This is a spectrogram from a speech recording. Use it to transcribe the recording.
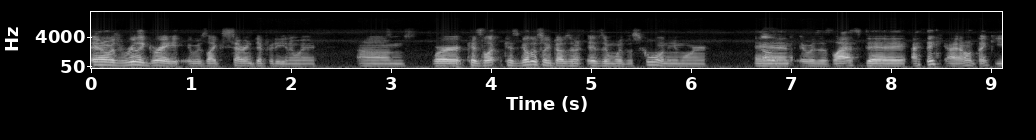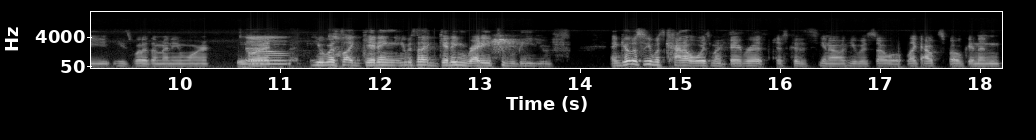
and it was really great. It was like serendipity in a way, um, where because because Gildersleeve doesn't isn't with the school anymore, and it was his last day. I think I don't think he, he's with them anymore no. he was like getting he was like getting ready to leave and Gildersleeve was kind of always my favorite just because you know he was so like outspoken and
